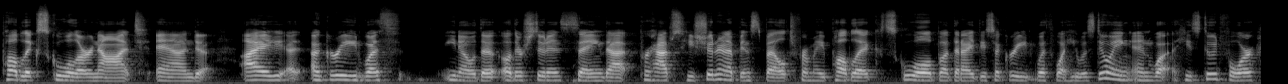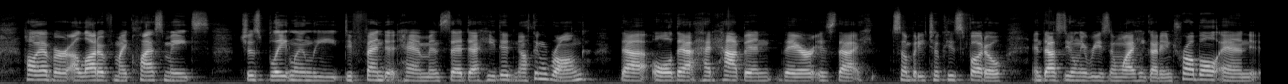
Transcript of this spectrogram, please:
public school or not. And I uh, agreed with you know the other students saying that perhaps he shouldn't have been expelled from a public school but that i disagreed with what he was doing and what he stood for. However a lot of my classmates just blatantly defended him and said that he did nothing wrong that all that had happened there is that somebody took his photo and that's the only reason why he got in trouble and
